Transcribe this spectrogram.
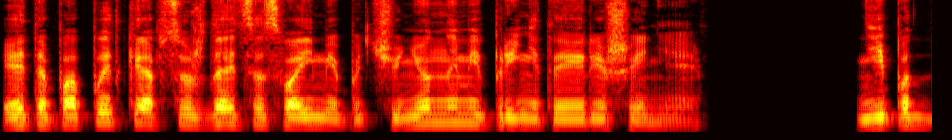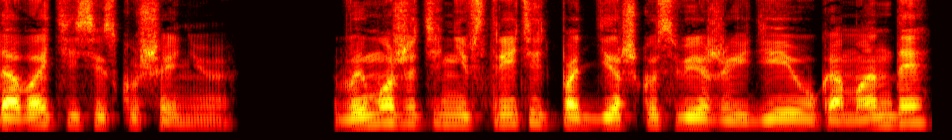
это попытка обсуждать со своими подчиненными принятое решение. Не поддавайтесь искушению. Вы можете не встретить поддержку свежей идеи у команды,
